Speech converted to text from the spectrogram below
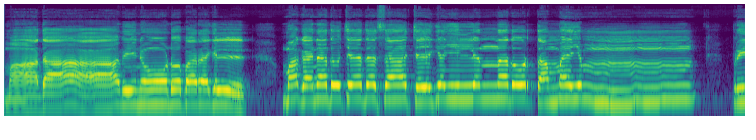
മാതാവിനോടു പറകിൽ മകനതു ചേതസ ചെയ്യുകയില്ലെന്നതോർത്തമ്മയും പ്രീതിയോടു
